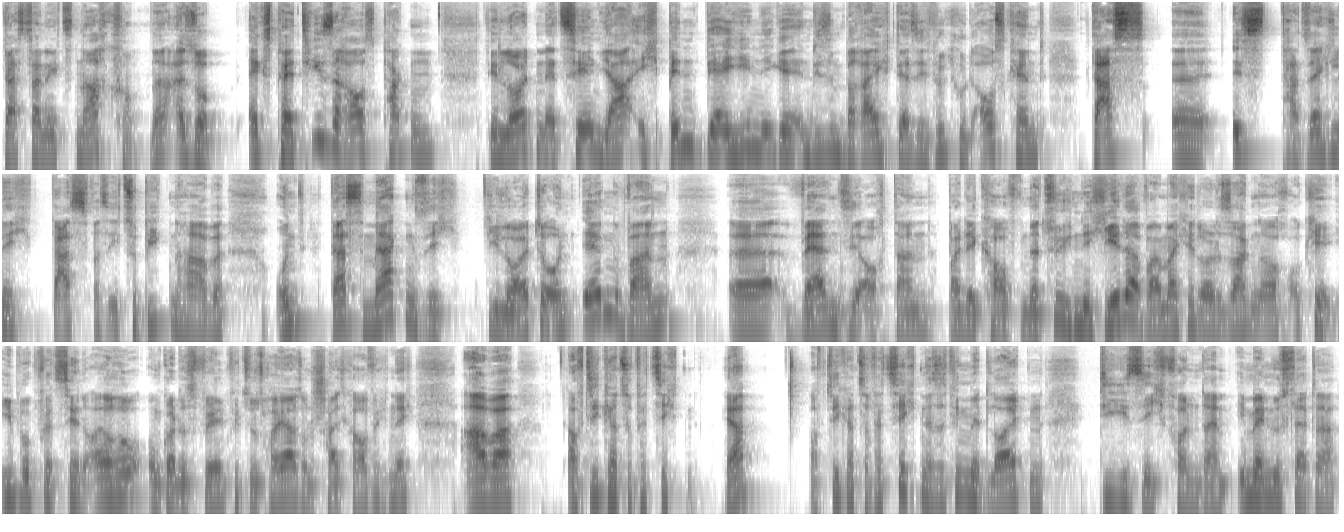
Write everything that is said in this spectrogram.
dass da nichts nachkommt. Ne? Also Expertise rauspacken, den Leuten erzählen, ja, ich bin derjenige in diesem Bereich, der sich wirklich gut auskennt. Das äh, ist tatsächlich das, was ich zu bieten habe. Und das merken sich die Leute und irgendwann äh, werden sie auch dann bei dir kaufen. Natürlich nicht jeder, weil manche Leute sagen auch, okay, E-Book für 10 Euro, um Gottes Willen, viel zu teuer, so einen Scheiß kaufe ich nicht. Aber auf die kannst du verzichten, ja? Auf die kannst du verzichten. Das ist wie mit Leuten, die sich von deinem E-Mail-Newsletter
